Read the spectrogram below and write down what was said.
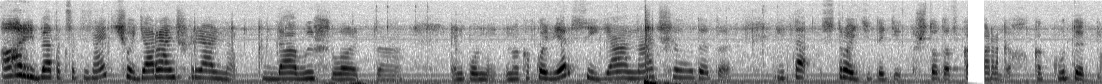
А, ребята, кстати, знаете что? Я раньше реально, когда вышло это, я не помню, на какой версии, я начал вот это, и та, строить вот эти, что-то в карагах, как вот это.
